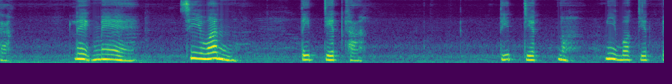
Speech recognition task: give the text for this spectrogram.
ค่ะ เลขแม่สี่วันติดเจ็ดค่ะ ติดเจ็ดเนาะมีบอเจ็ดแป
